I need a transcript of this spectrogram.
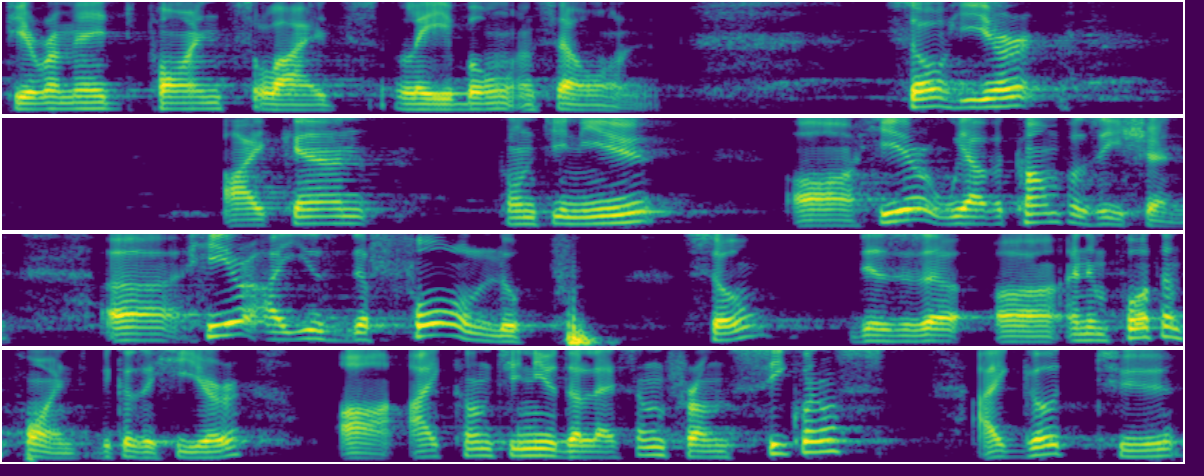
pyramid, points, slides, label, and so on. So here I can continue. Uh, here we have a composition. Uh, here I use the for loop. So this is a, uh, an important point because here uh, I continue the lesson from sequence. I go to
